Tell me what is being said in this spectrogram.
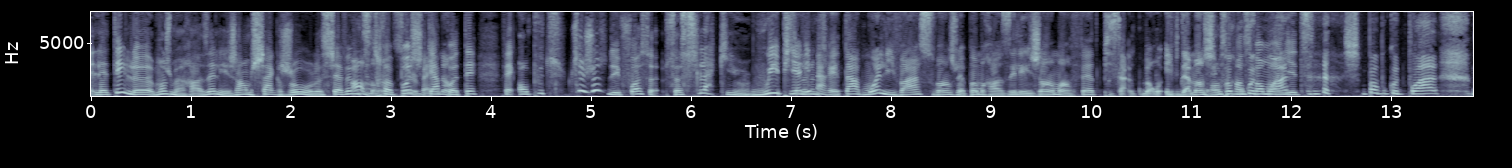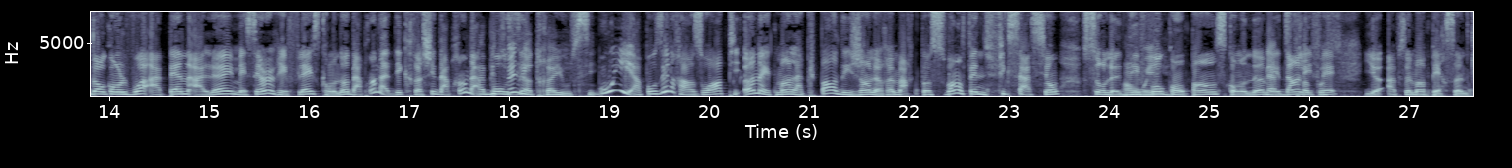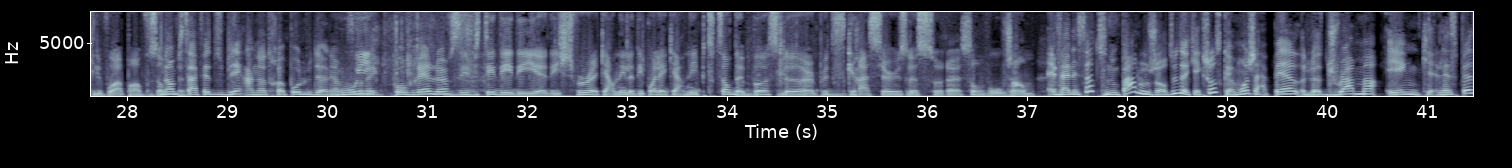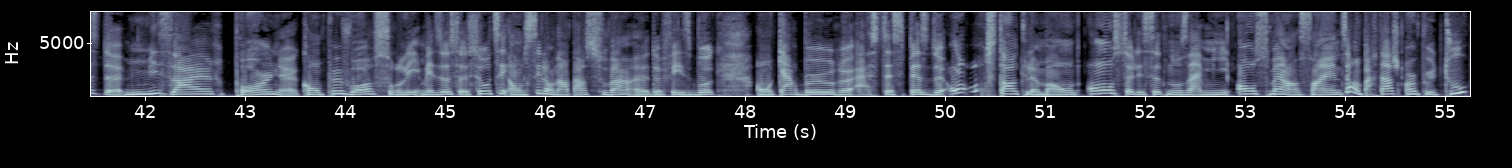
l'été, là, moi, je me rasais les jambes chaque jour. là. Si j'avais une Ah, petite repousse, je ben capotais. Fait on peut, tu sais, juste des fois se, se slacker un peu. Oui, puis aller par étapes. Moi, l'hiver, souvent, je vais pas me raser les jambes, en fait. Puis ça, bon, évidemment, j'ai pas beaucoup de poils. J'ai pas beaucoup de poils, donc on le voit à peine à l'œil. Mais c'est un réflexe qu'on a d'apprendre à décrocher, d'apprendre à Habituer poser. notre œil aussi. Oui, à poser le rasoir. Puis honnêtement, la plupart des gens le remarquent pas. Souvent, on fait une fixation sur le Ah défaut oui. qu'on pense qu'on a, mais dans les repousse. faits, il y a absolument personne qui le voit à part vous autres. Non, puis ça fait du bien à notre peau lui donner un petit Oui. break. Pour vrai, là. vous évitez des, des, euh, des cheveux incarnés, là, des poils incarnés, puis toutes sortes de bosses là, un peu disgracieuses là, sur, euh, sur vos jambes. Vanessa, tu nous parles aujourd'hui de quelque chose que moi j'appelle le drama inc, l'espèce de misère porn euh, qu'on peut voir sur les médias sociaux. Tu sais, on le sait, là, on en parle souvent euh, de Facebook. On carbure à cette espèce de, on, on stocke le monde, on sollicite nos amis, on se met en scène. Tu sais, on partage un peu tout.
